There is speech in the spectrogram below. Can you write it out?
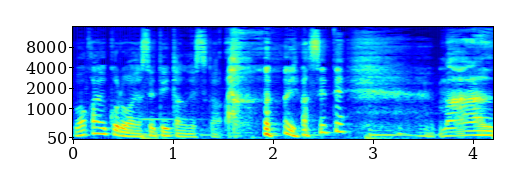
若い頃は痩せていたのですが 痩せてまあ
